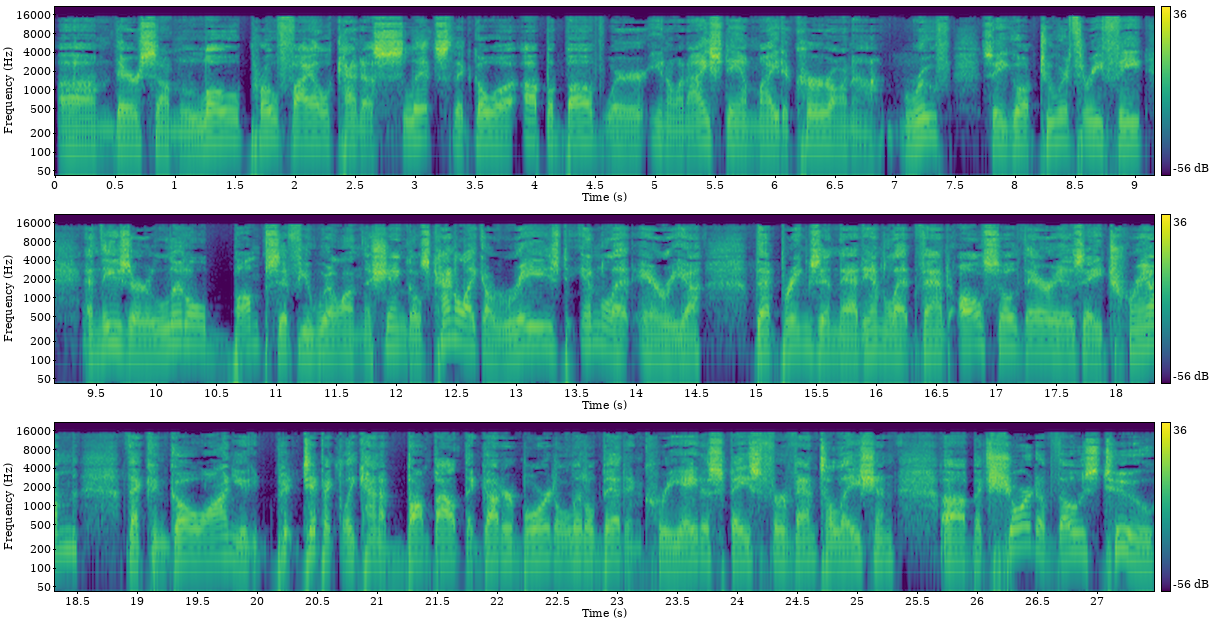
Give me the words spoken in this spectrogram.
Um, there's some low profile kind of slits that go up above where you know an ice dam might occur on a roof. So you go up two or three feet, and these are little bumps, if you will, on the shingles, kind of like a raised inlet area that brings in that inlet vent. Also, there is a trim that can go on. You typically kind of bump out the gutter board a little bit and create a space for ventilation. Uh, but short of those two,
